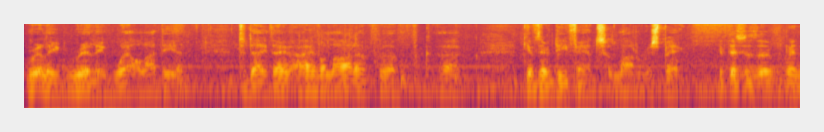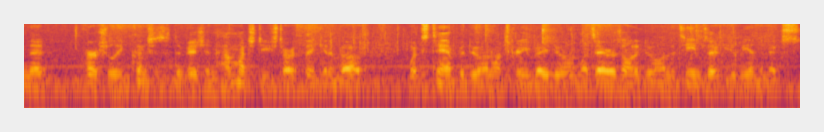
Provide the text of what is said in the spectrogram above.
really, really well. I did today. They, I have a lot of uh, uh, give their defense a lot of respect. If this is a win that virtually clinches the division, how much do you start thinking about what's Tampa doing, what's Green Bay doing, what's Arizona doing, the teams that you'll be in the mix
